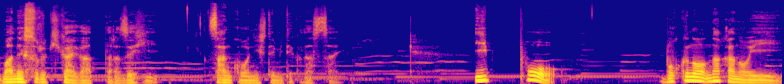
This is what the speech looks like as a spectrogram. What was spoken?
真似する機会があったらぜひ参考にしてみてください。一方、僕の仲のいい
